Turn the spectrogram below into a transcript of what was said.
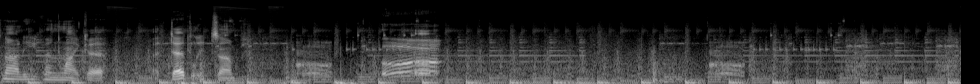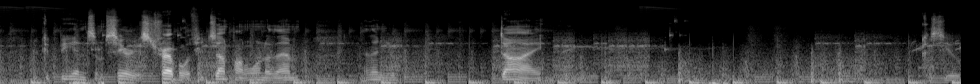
It's not even like a, a deadly jump. You could be in some serious trouble if you jump on one of them and then you die. Because you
